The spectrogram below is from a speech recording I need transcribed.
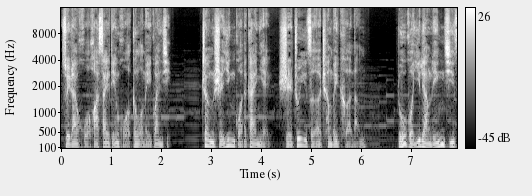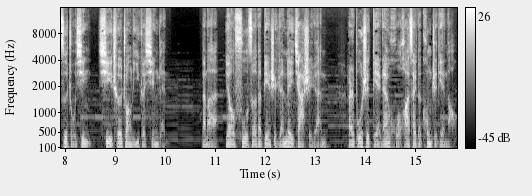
虽然火花塞点火跟我没关系。正是因果的概念使追责成为可能。如果一辆零级自主性汽车撞了一个行人，那么要负责的便是人类驾驶员，而不是点燃火花塞的控制电脑。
